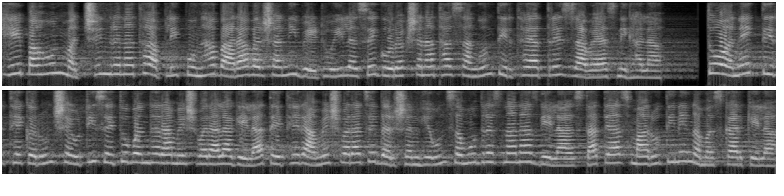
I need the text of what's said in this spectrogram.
हे पाहून मच्छिंद्रनाथ आपली पुन्हा बारा वर्षांनी भेट होईल असे गोरक्षनाथास सांगून तीर्थयात्रेस जावयास निघाला. तो अनेक तीर्थे करून शेवटी सेतुबंध रामेश्वराला गेला. तेथे रामेश्वराचे दर्शन घेऊन समुद्रस्नानास गेला असता त्यास मारुतीने नमस्कार केला.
